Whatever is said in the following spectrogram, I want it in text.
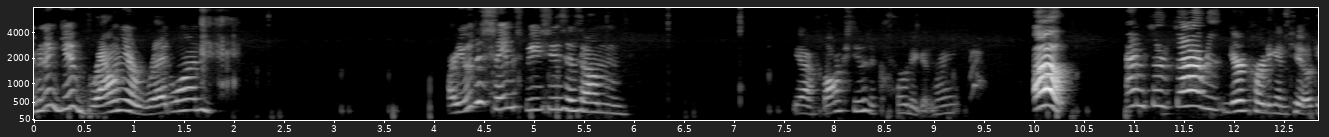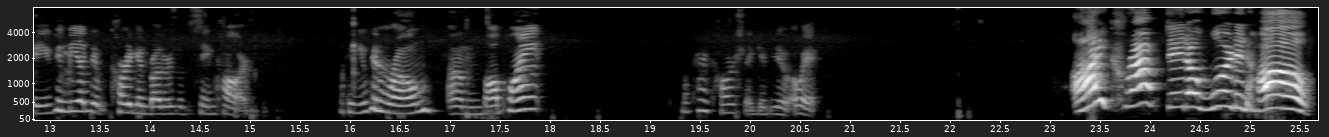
I'm gonna give Brownie a red one. Are you the same species as, um... Yeah, Foxy was a cardigan, right? Oh! I'm so sorry. You're a cardigan too. Okay, you can be like the cardigan brothers with the same color. Okay, you can roam. Um, ballpoint. What kind of color should I give you? Oh wait. I crafted a wooden hoe.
